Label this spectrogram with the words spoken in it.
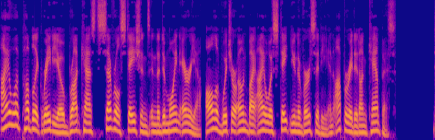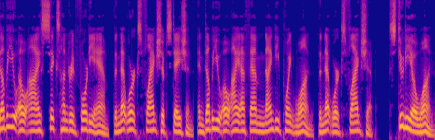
Iowa Public Radio broadcasts several stations in the Des Moines area, all of which are owned by Iowa State University and operated on campus. WOI 640 AM, the network's flagship station, and WOI-FM 90.1, the network's flagship, Studio One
